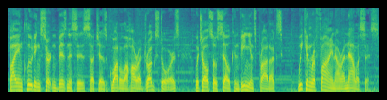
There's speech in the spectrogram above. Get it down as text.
By including certain businesses such as Guadalajara drugstores, which also sell convenience products, we can refine our analysis.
